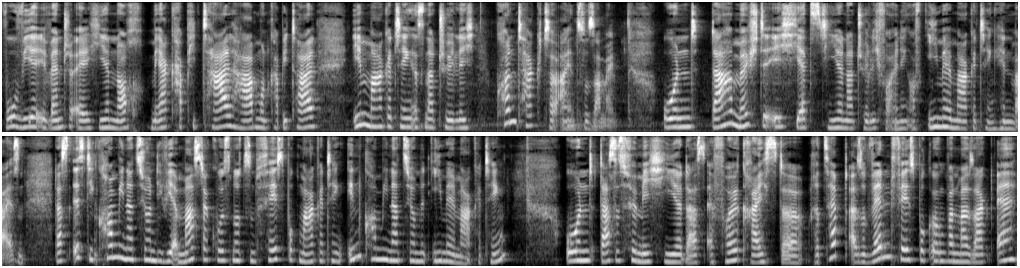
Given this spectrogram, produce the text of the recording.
wo wir eventuell hier noch mehr Kapital haben. Und Kapital im Marketing ist natürlich Kontakte einzusammeln. Und da möchte ich jetzt hier natürlich vor allen Dingen auf E-Mail-Marketing hinweisen. Das ist die Kombination, die wir im Masterkurs nutzen, Facebook-Marketing in Kombination mit E-Mail-Marketing. Und das ist für mich hier das erfolgreichste Rezept. Also wenn Facebook irgendwann mal sagt, äh,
